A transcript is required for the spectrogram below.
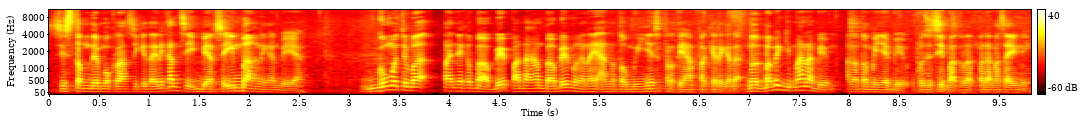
sistem demokrasi kita ini kan biar seimbang nih kan Be ya Gue mau coba tanya ke Babe, pandangan Babe mengenai anatominya seperti apa kira-kira. Menurut Babe gimana Be anatominya Be, posisi pada masa ini?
